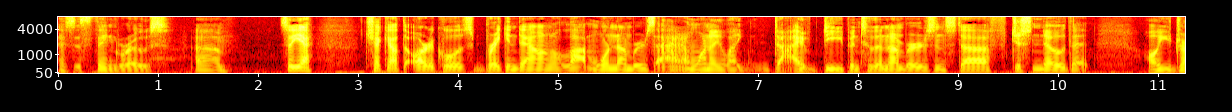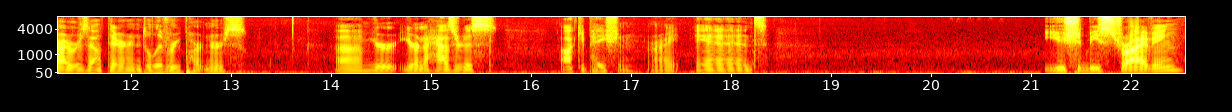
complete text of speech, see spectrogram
as this thing grows. Um, so yeah, check out the article. It's breaking down a lot more numbers. I don't want to like dive deep into the numbers and stuff. Just know that all you drivers out there and delivery partners, um, you're you're in a hazardous occupation, all right, and you should be striving,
